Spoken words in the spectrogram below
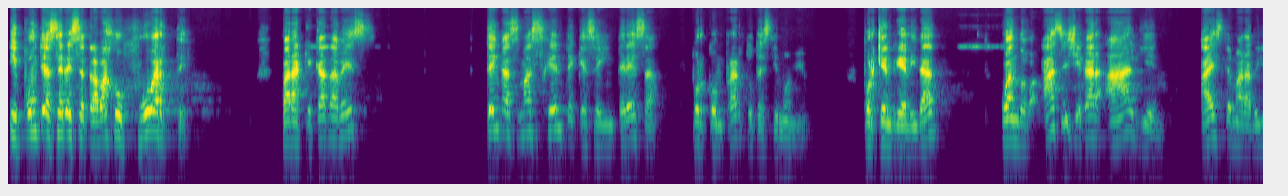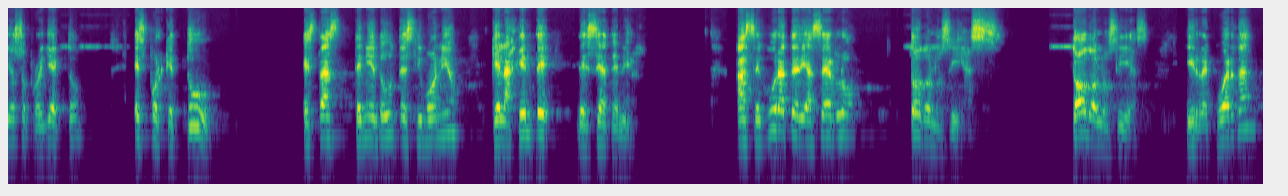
Y ponte a hacer ese trabajo fuerte para que cada vez tengas más gente que se interesa por comprar tu testimonio. Porque en realidad, cuando haces llegar a alguien a este maravilloso proyecto, es porque tú estás teniendo un testimonio que la gente desea tener. Asegúrate de hacerlo todos los días, todos los días. Y recuerda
